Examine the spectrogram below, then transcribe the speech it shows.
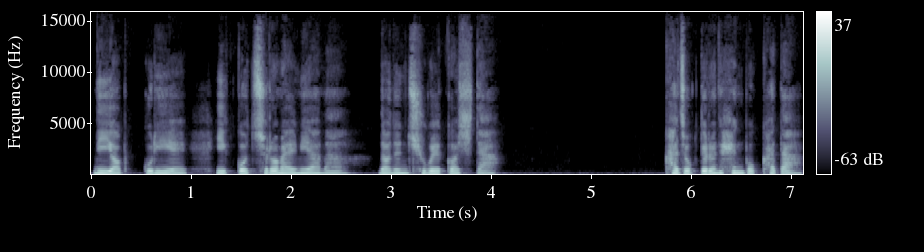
네 옆구리에 이 꽃으로 말미암아 너는 죽을 것이다. 가족들은 행복하다.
